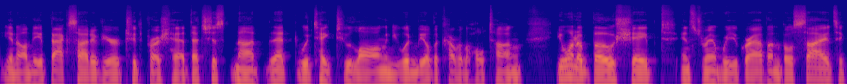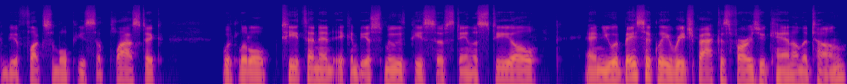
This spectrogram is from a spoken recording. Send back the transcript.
you know, on the backside of your toothbrush head. That's just not that would take too long, and you wouldn't be able to cover the whole tongue. You want a bow-shaped instrument where you grab on both sides. It can be a flexible piece of plastic with little teeth in it. It can be a smooth piece of stainless steel and you would basically reach back as far as you can on the tongue,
